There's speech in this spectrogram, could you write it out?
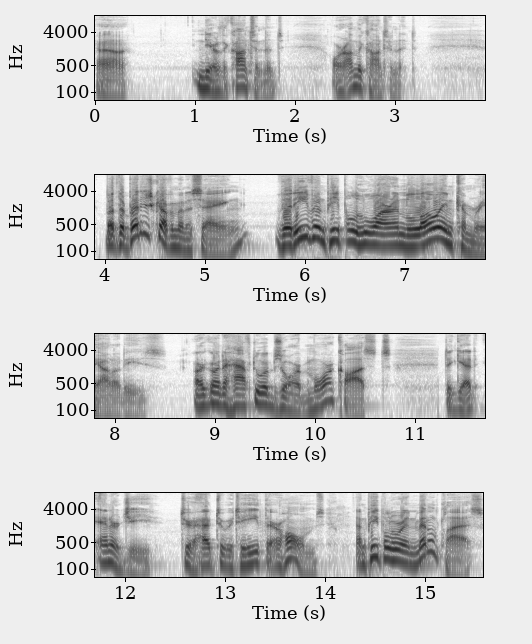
uh, near the continent or on the continent. But the British government is saying that even people who are in low income realities are going to have to absorb more costs to get energy to have to, to heat their homes. And people who are in middle class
